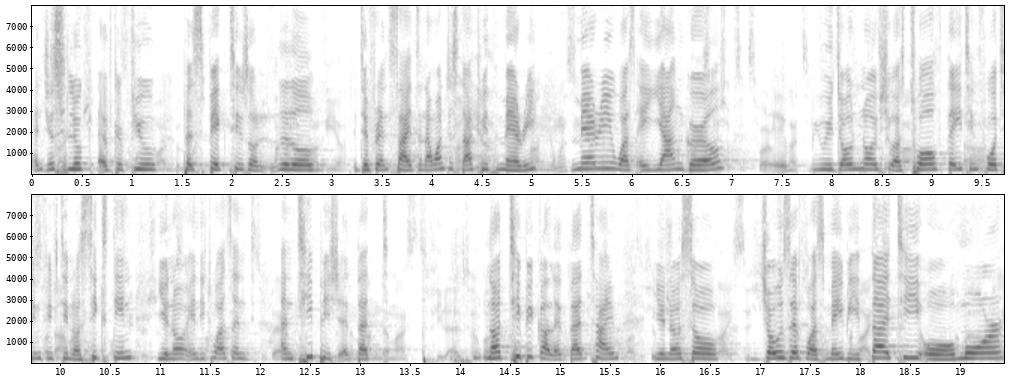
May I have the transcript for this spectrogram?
and just look at a few perspectives or little different sides. And I want to start with Mary. Mary was a young girl. We don't know if she was 12, 13, 14, 15, or 16, you know, and it wasn't untypish at that not typical at that time, you know. So Joseph was maybe 30 or more,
